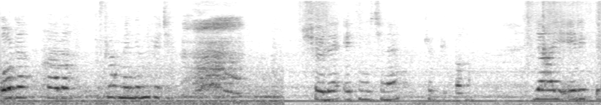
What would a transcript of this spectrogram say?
Orada daha ıslak mendilin peçete. Şöyle etin içine küp bakın. Yağı erittim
